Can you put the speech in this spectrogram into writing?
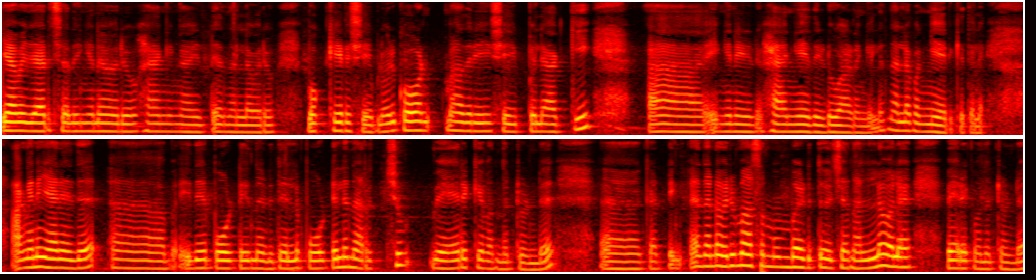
ഞാൻ വിചാരിച്ചതിങ്ങനെ ഒരു ഹാങ്ങിങ് ആയിട്ട് നല്ല ഒരു ബൊക്കയുടെ ഷേപ്പിൽ ഒരു കോൺ മാതിരി ഷേപ്പിലാക്കി ഇങ്ങനെ ഹാങ് ചെയ്തിടുവാണെങ്കിൽ നല്ല ഭംഗിയായിരിക്കത്തില്ലേ? അങ്ങനെ ഞാനിത് ഇത് പോട്ടിൽ നിന്ന് എടുത്ത് പോട്ടിൽ നിറച്ചും വേരൊക്കെ വന്നിട്ടുണ്ട്. കട്ടിങ് ഏതാണ്ട് ഒരു മാസം മുമ്പ് എടുത്തു വെച്ചാൽ നല്ലപോലെ വേരൊക്കെ വന്നിട്ടുണ്ട്.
